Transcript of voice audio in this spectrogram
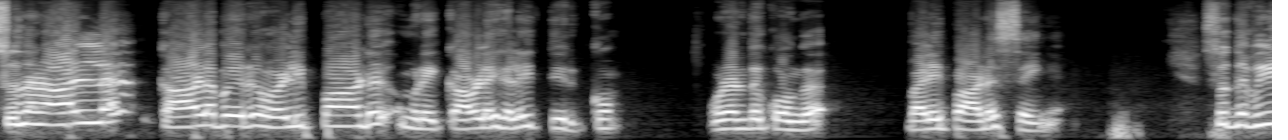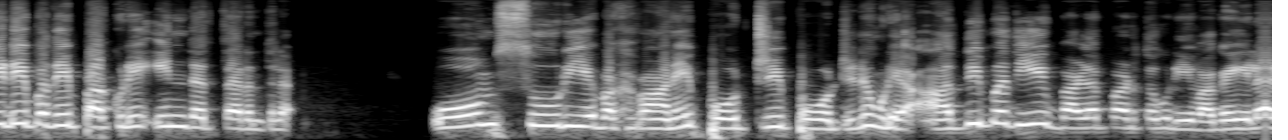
ஸோ இந்த நாள்ல காலபைரவ வழிபாடு உங்களுடைய கவலைகளை தீர்க்கும். உணர்ந்துக்கோங்க. வழிபாடு செய்யுங்க. ஸோ இந்த வீடியோ பதிவு பார்க்கக்கூடிய இந்த தருணத்துல ஓம் சூரிய பகவானை போற்றி போற்றின்னு உங்களுடைய அதிபதியை பலப்படுத்தக்கூடிய வகையில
